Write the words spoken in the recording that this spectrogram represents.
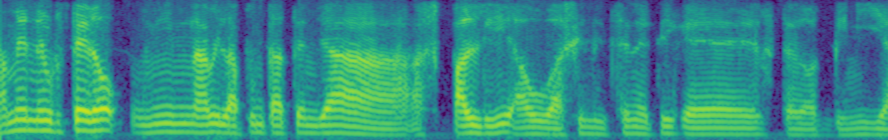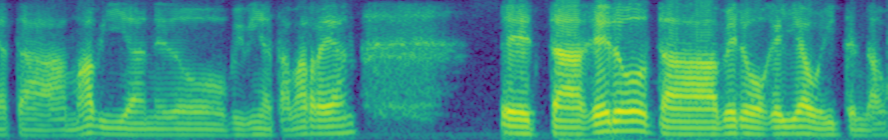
hemen urtero, nin nabil apuntaten ja aspaldi, hau hasi nintzenetik, ez uste dut, bimila eta amabian edo bimila eta marrean, eta gero eta bero gehiago egiten dau.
